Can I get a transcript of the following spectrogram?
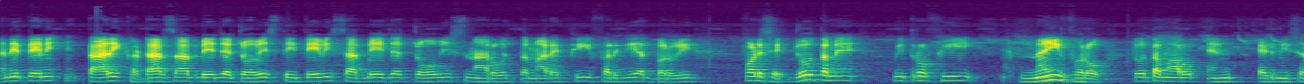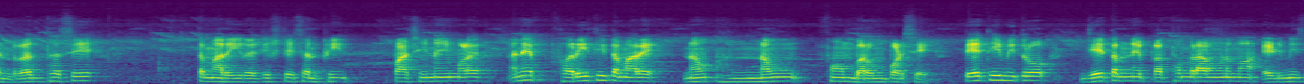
અને તેની તારીખ અઢાર સાત બે હજાર ચોવીસથી ત્રેવીસ સાત બે હજાર ચોવીસના રોજ તમારે ફી ફરજિયાત ભરવી પડશે. જો તમે મિત્રો ફી નહીં ભરો તો તમારું એન એડમિશન રદ થશે. તમારી રજિસ્ટ્રેશન ફી પાછી નહીં મળે અને ફરીથી તમારે નવ, નવું ફોર્મ ભરવું પડશે. તેથી મિત્રો, જે તમને પ્રથમ રાઉન્ડમાં એડમિશ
